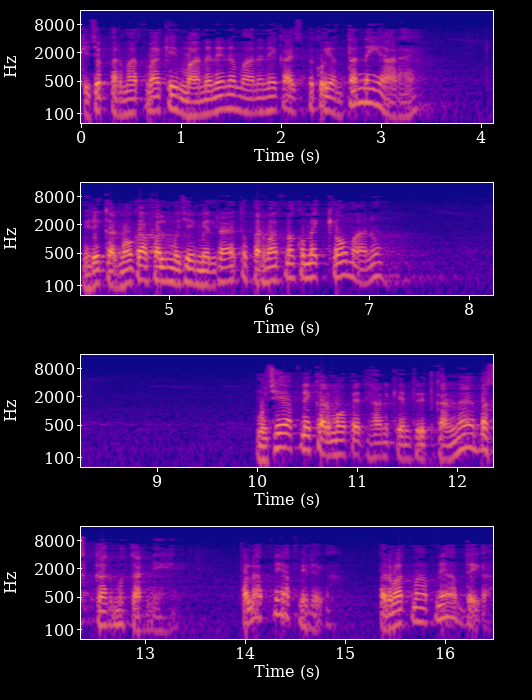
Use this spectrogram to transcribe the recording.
कि जब परमात्मा के मानने न मानने का इस पर कोई अंतर नहीं आ रहा है, मेरे कर्मों का फल मुझे मिल रहा है तो परमात्मा को मैं क्यों मानू? मुझे अपने कर्मों पर ध्यान केंद्रित करना है, बस कर्म करने हैं, फल अपने आप मिलेगा। परमात्मा अपने आप देगा।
